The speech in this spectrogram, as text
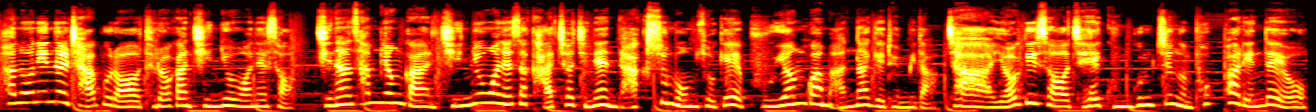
환원인을 잡으러 들어간 진요원에서 지난 3년간 진요원에서 갇혀 지낸 낙수 몸속에 부연과 만나게 됩니다. 자, 여기서 제 궁금증은 폭발인데요.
